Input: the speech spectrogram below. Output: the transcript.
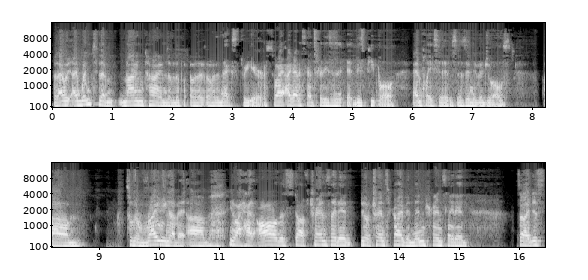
But I, I went to them nine times over the over the, over the next three years, so I, I, got a sense for these these people and places as individuals. Um, so the writing of it, um, you know, I had all this stuff translated, you know, transcribed and then translated. So I just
